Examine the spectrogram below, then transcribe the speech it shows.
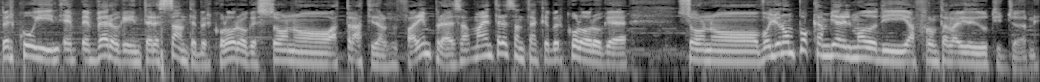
Per cui è, è, vero che è interessante per coloro che sono attratti dal fare impresa, ma è interessante anche per coloro che sono, vogliono un po' cambiare il modo di affrontare la vita di tutti i giorni.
